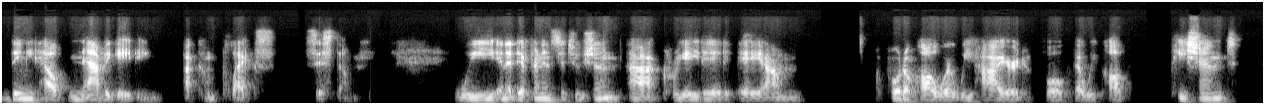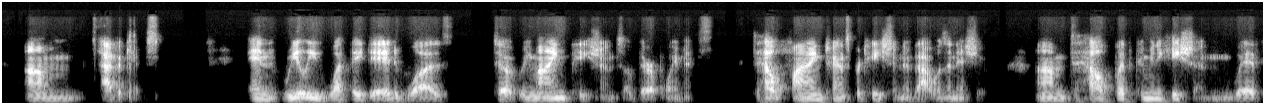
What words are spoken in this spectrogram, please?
they need help navigating a complex system. We, in a different institution, uh, created a, um, a, protocol where we hired folk that we called patient um, advocates. And really, what they did was to remind patients of their appointments, to help find transportation if that was an issue, um, to help with communication, with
